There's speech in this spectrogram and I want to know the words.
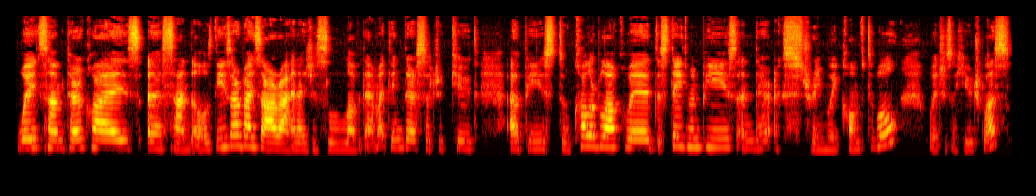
with some turquoise uh, sandals. These are by Zara and I just love them. I think they're such a cute uh, piece to color block with, the statement piece, and they're extremely comfortable, which is a huge plus.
